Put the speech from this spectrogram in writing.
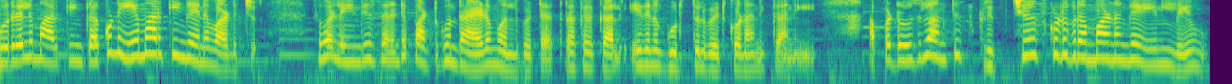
గొర్రెల మార్కింగ్ కాకుండా ఏ మార్కింగ్ అయినా వాడచ్చు. సో వాళ్ళు ఏం చేశారంటే పట్టుకుని రాయడం మొదలుపెట్టారు రకరకాల ఏదైనా గుర్తులు పెట్టుకోవడానికి కానీ. అప్పటి రోజుల్లో అంతే స్క్రిప్చర్స్ కూడా బ్రహ్మాండంగా ఏం లేవు.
